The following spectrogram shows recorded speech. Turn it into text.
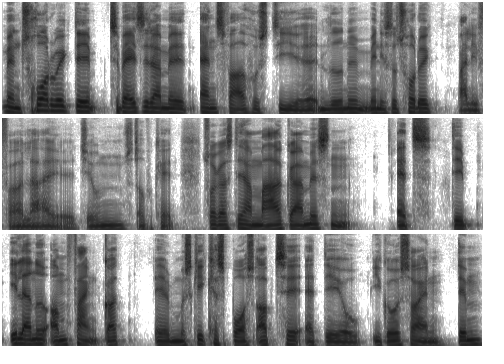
Men tror du ikke det, tilbage til der med ansvaret hos de øh, ledende minister, tror du ikke, bare lige for at lege øh, djævelens advokat, tror du ikke også, det har meget at gøre med sådan, at det i et eller andet omfang godt øh, måske kan spores op til, at det er jo i gåsøjen dem,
